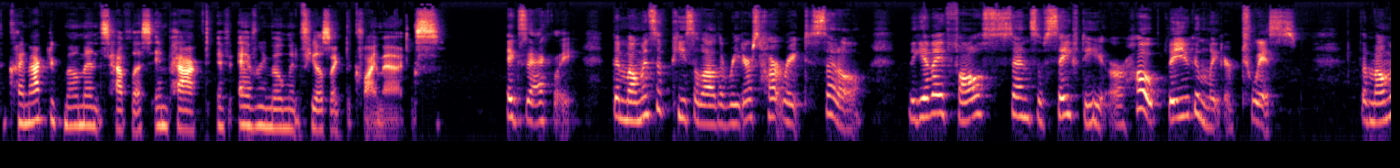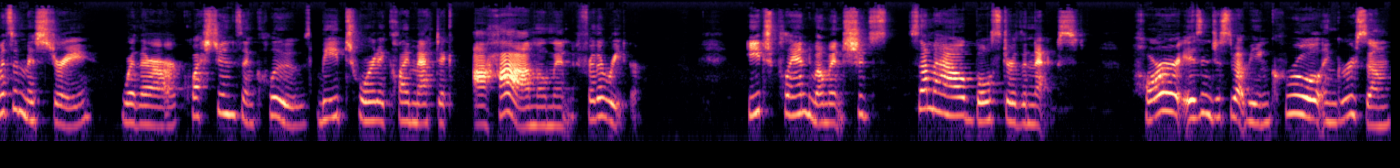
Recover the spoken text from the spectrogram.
The climactic moments have less impact if every moment feels like the climax. Exactly. The moments of peace allow the reader's heart rate to settle. They give a false sense of safety or hope that you can later twist. The moments of mystery, where there are questions and clues, lead toward a climactic aha moment for the reader. Each planned moment should somehow bolster the next. Horror isn't just about being cruel and gruesome,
